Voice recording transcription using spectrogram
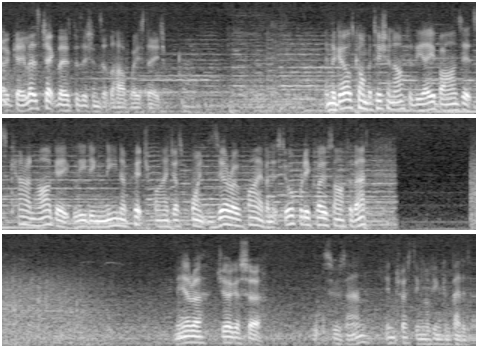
Okay, let's check those positions at the halfway stage. In the girls' competition after the A bars, it's Karen Hargate leading Nina Pich by just .05, and it's still pretty close after that. Meera Jugessur. Suzanne, interesting looking competitor.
